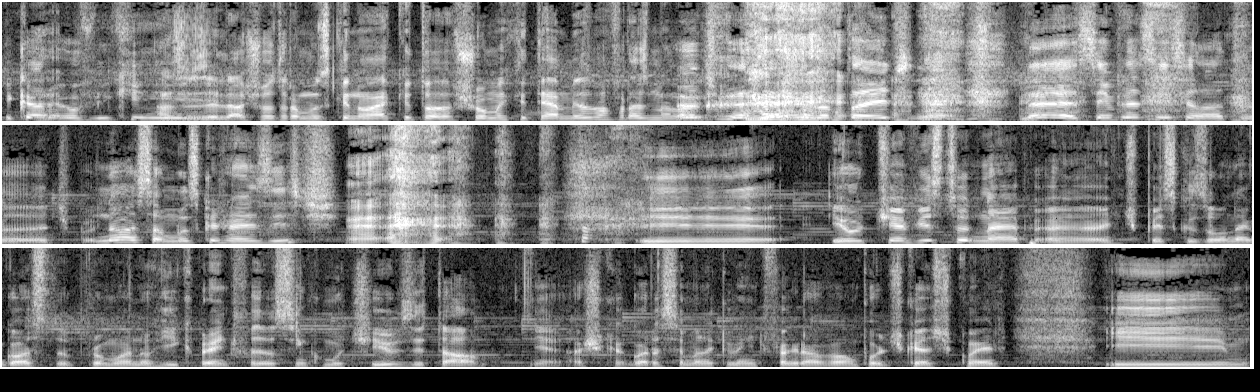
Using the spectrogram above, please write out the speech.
E cara, eu vi que. Às vezes ele acha outra música que não é que tu achou, mas que tem a mesma frase melódica. Exatamente, né? É sempre assim, sei lá, tu, tipo, não, essa música já existe. É. E eu tinha visto, na época, eh, a gente pesquisou um negócio do, pro Mano Rick pra gente fazer os cinco motivos e tal. E acho que agora, semana que vem, a gente vai gravar um podcast com ele. E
